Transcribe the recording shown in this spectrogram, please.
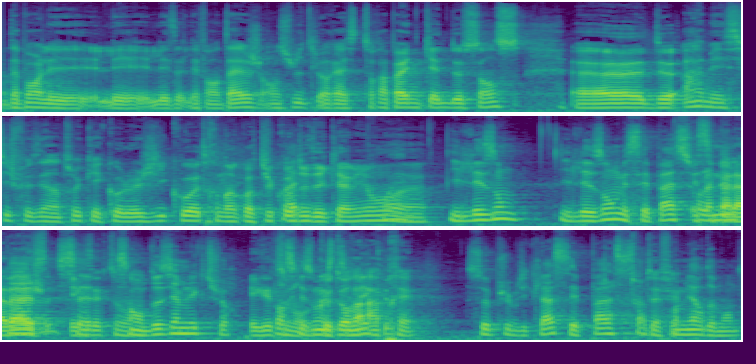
d'abord les, les, les, les avantages, ensuite le reste. Tu n'auras pas une quête de sens euh, de Ah, mais si je faisais un truc écologique ou autre, non, quand tu conduis des camions. Ouais, euh, Ils les ont, ils les ont, mais c'est pas sur la même la page. base, C'est en deuxième lecture. Exactement, Parce qu'ils ont que après. ce public-là, c'est pas sa première demande.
